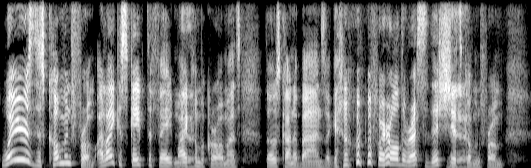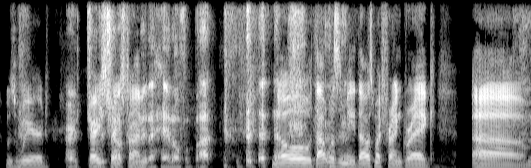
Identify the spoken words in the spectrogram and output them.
where is this coming from? I like Escape the Fate, My yeah. Chemical Romance, those kind of bands. Like, I don't know where all the rest of this shit's yeah. coming from. It was weird. Aren't Very strange time. A head off a bat. no, that wasn't me. That was my friend Greg. Um,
